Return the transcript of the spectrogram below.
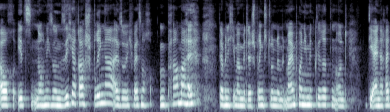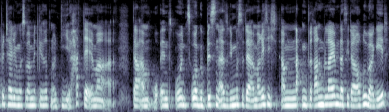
auch jetzt noch nicht so ein sicherer Springer. Also ich weiß noch ein paar Mal, da bin ich immer mit der Springstunde mit meinem Pony mitgeritten und die eine Reitbeteiligung ist immer mitgeritten und die hat der immer da am, ins, ins Ohr gebissen. Also die musste da immer richtig am Nacken dranbleiben, dass sie dann auch rübergeht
